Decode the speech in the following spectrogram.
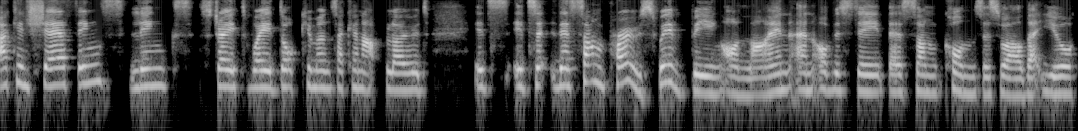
i can share things links straight away documents i can upload it's it's there's some pros with being online and obviously there's some cons as well that you're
